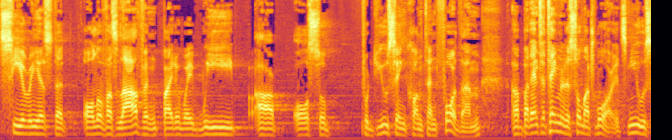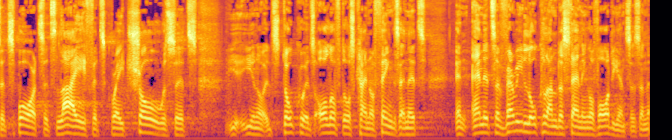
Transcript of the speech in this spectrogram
series that all of us love. And by the way, we are also producing content for them. Uh, but entertainment is so much more. It's news, it's sports, it's life, it's great shows, it's you, you know, it's doku, it's all of those kind of things, and it's and, and it's a very local understanding of audiences. And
